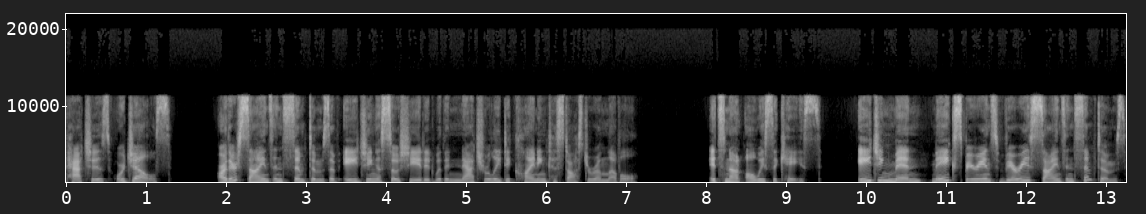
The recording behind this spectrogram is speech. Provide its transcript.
patches, or gels. Are there signs and symptoms of aging associated with a naturally declining testosterone level? It's not always the case. Aging men may experience various signs and symptoms,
